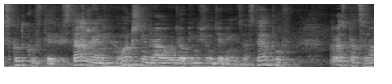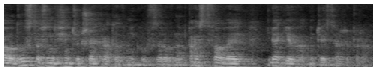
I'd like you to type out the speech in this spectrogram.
skutków tych zdarzeń łącznie brało udział 59 zastępów oraz pracowało 283 ratowników zarówno państwowej, jak i Ochotniczej Straży Pożarnej.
